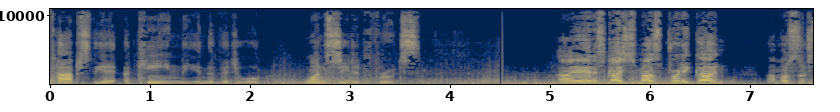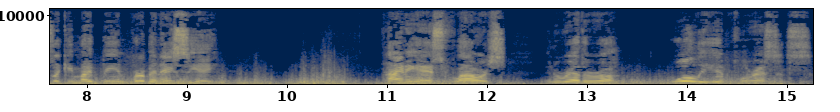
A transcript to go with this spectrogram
tops the achene, the individual one-seeded fruits. Oh yeah, this guy smells pretty good. Almost looks like he might be in Verbenaceae. Tiny ass flowers in a rather uh, woolly inflorescence.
